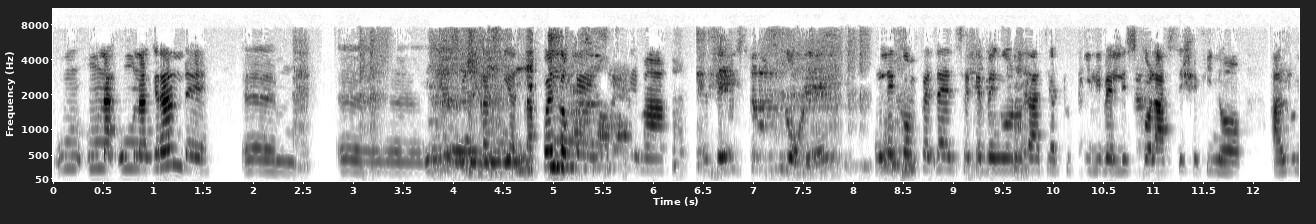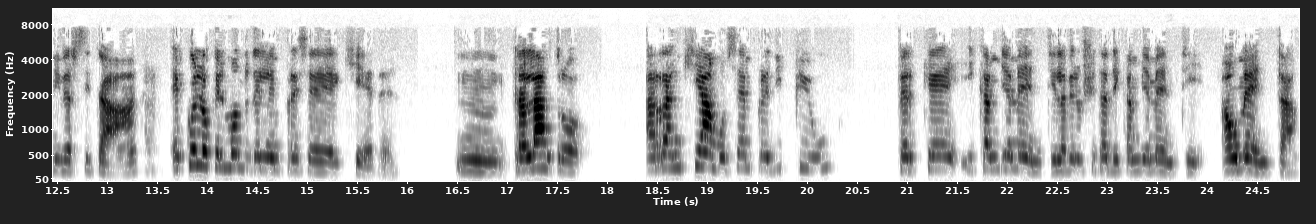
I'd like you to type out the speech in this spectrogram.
un, una, una, grande ehm, eh, idiosincrasia tra quello che è il sistema dell'istruzione e le competenze che vengono date a tutti i livelli scolastici fino all'università e quello che il mondo delle imprese chiede. Mm, tra l'altro arranchiamo sempre di più perché i cambiamenti, la velocità dei cambiamenti aumenta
